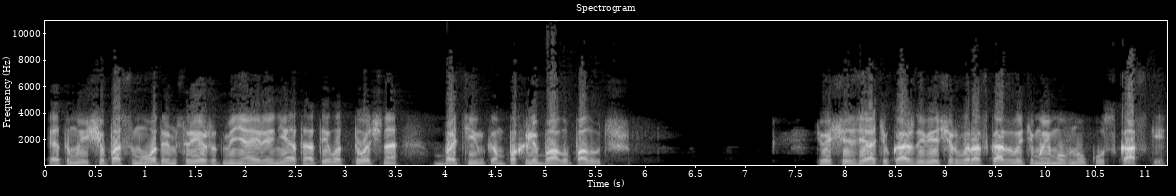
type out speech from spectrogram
Это мы еще посмотрим, срежут меня или нет, а ты вот точно ботинком по хлебалу получишь». «Теща зятю, каждый вечер вы рассказываете моему внуку сказки.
